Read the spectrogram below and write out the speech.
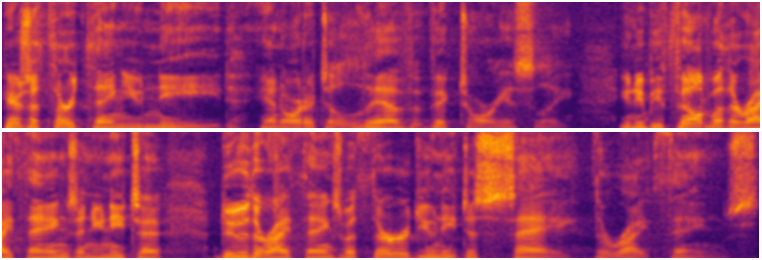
Here's a third thing you need in order to live victoriously you need to be filled with the right things and you need to do the right things. But third, you need to say the right things.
